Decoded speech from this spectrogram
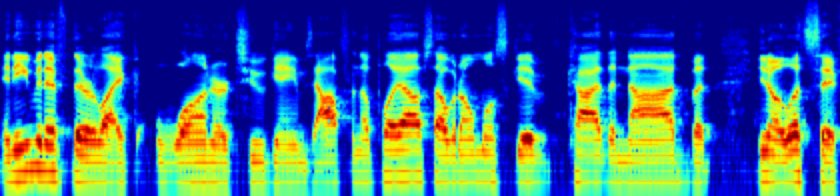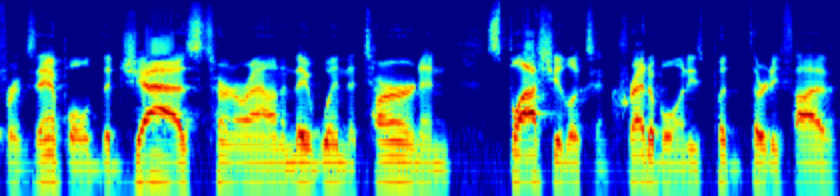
and even if they're like one or two games out from the playoffs, I would almost give Kai the nod. But you know, let's say for example, the Jazz turn around and they win the turn, and Splashy looks incredible, and he's putting 35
